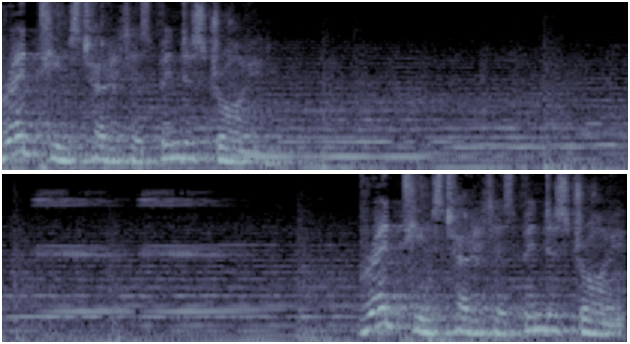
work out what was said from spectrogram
Red Team's turret has been destroyed. Red Team's turret has been destroyed.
